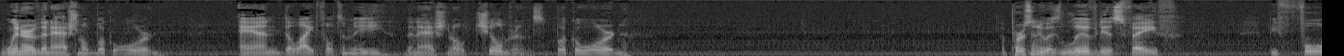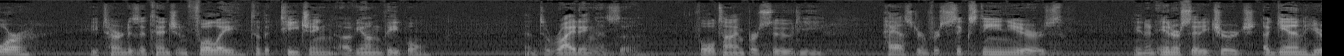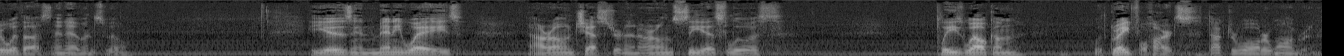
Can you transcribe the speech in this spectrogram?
winner of the National Book Award, and delightful to me, the National Children's Book Award. A person who has lived his faith before he turned his attention fully to the teaching of young people and to writing as a full time pursuit. He pastored for 16 years in an inner city church, again here with us in Evansville. He is, in many ways, our own Chesterton, our own C.S. Lewis. Please welcome, with grateful hearts, Dr. Walter Wangerin.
